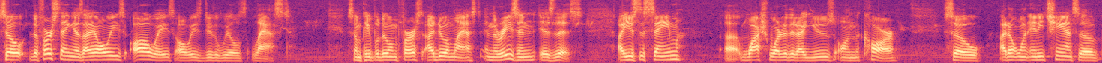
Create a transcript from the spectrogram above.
So the first thing is I always, always, always do the wheels last. Some people do them first, I do them last. And the reason is this. I use the same uh, wash water that I use on the car. So I don't want any chance of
